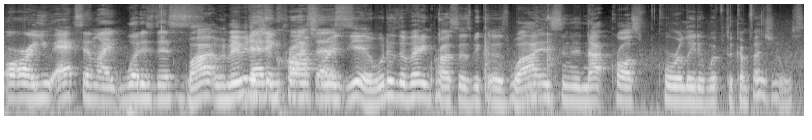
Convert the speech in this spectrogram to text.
Or are you asking, like, what is this? Why? I mean, maybe they should cross. process. Yeah, what is the vetting process? Because why mm-hmm. isn't it not cross correlated with the confessionals?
